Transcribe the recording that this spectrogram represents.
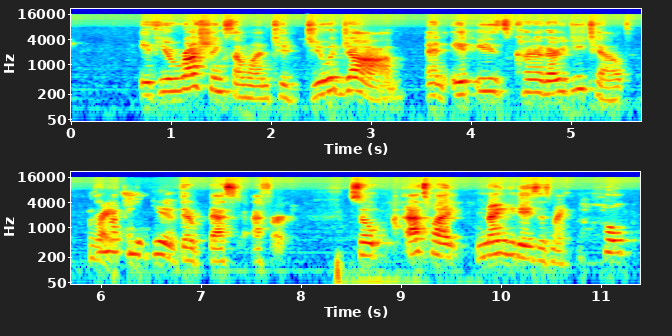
if you're rushing someone to do a job and it is kind of very detailed, they're right. not going to give their best effort. So that's why 90 days is my hope.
